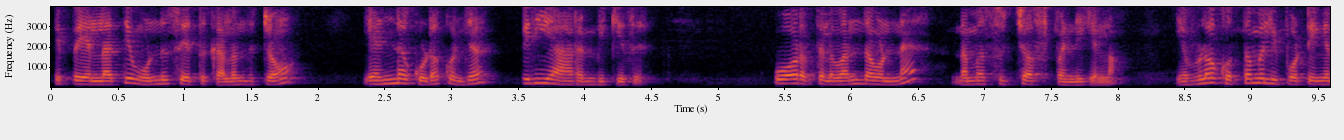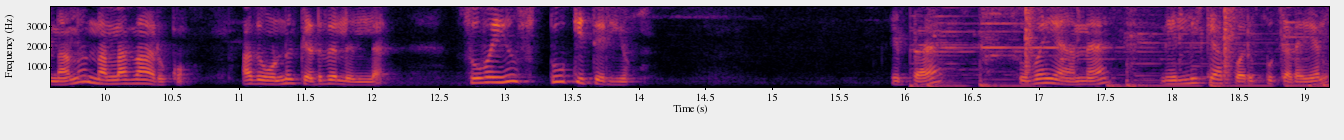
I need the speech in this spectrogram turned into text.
இப்போ எல்லாத்தையும் ஒன்று சேர்த்து கலந்துட்டோம். எண்ணெய் கூட கொஞ்சம் பிரிய ஆரம்பிக்குது. ஓரத்தில் வந்த உடனே நம்ம சுவிட்ச் ஆஃப் பண்ணிக்கலாம். எவ்வளோ கொத்தமல்லி போட்டிங்கனாலும் நல்லா தான் இருக்கும். அது ஒன்றும் கெடுதல் இல்லை. சுவையும் தூக்கி தெரியும். இப்போ சுவையான நெல்லிக்காய் பருப்பு கடையல்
